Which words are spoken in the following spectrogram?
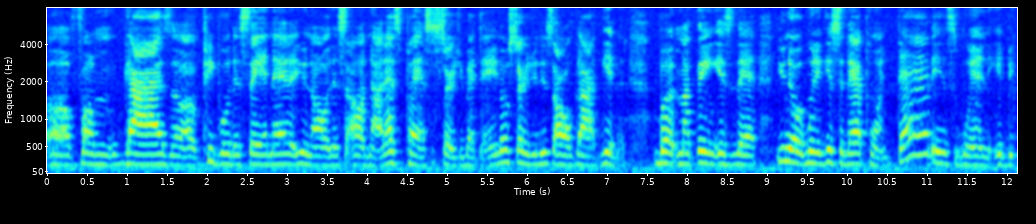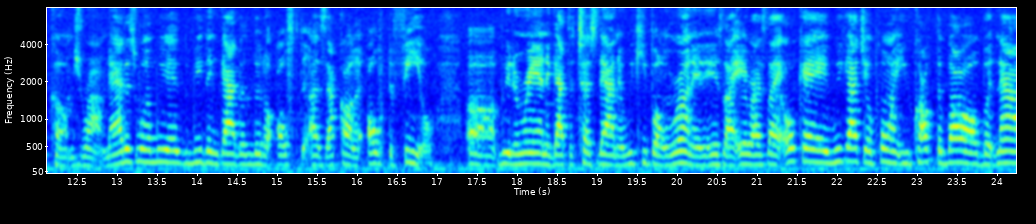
uh, from guys, uh, people that saying that, you know, say, oh, no, that's plastic surgery back there. Ain't no surgery. This all God given. But my thing is that, you know, when it gets to that point, that is when it becomes wrong. That is when we we then got a little off the, as I call it, off the field. Uh, we done ran and got the touchdown and we keep on running. And it's like everybody's like, okay, we got your point. You caught the ball, but now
